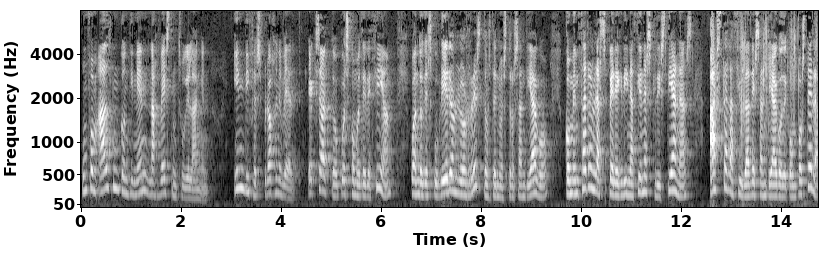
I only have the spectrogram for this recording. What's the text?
um vom alten Kontinent nach Westen zu gelangen, in die versprochene Welt. Exacto, pues como te decía, cuando descubrieron los restos de nuestro Santiago, comenzaron las peregrinaciones cristianas hasta la ciudad de Santiago de Compostela,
